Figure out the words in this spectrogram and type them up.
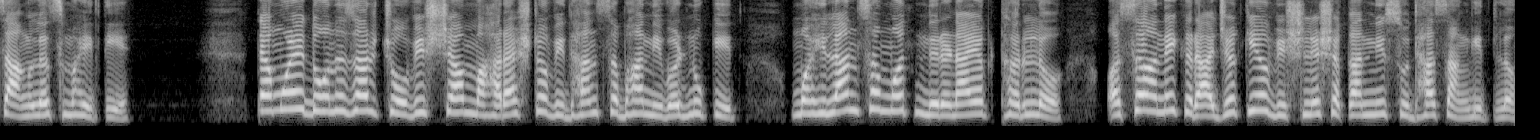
चांगलंच माहिती आहे त्यामुळे दोन हजार चोवीसच्या महाराष्ट्र विधानसभा निवडणुकीत महिलांचं मत निर्णायक ठरलं असं अनेक राजकीय विश्लेषकांनी सुद्धा सांगितलं.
